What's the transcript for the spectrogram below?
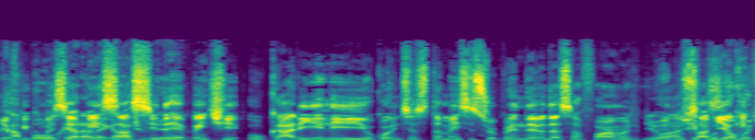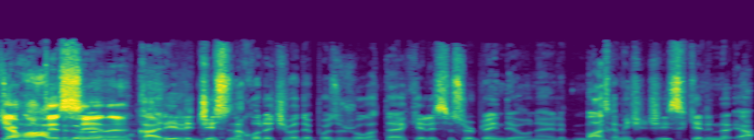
E eu Acabou comecei que a pensar de se de repente o Carilli e o Corinthians também se surpreenderam dessa forma. E eu Pô, não acho que sabia o que, que ia rápido, acontecer, né? né? O Carilli disse na coletiva depois do jogo até que ele se surpreendeu, né? Ele basicamente disse que ele, a,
